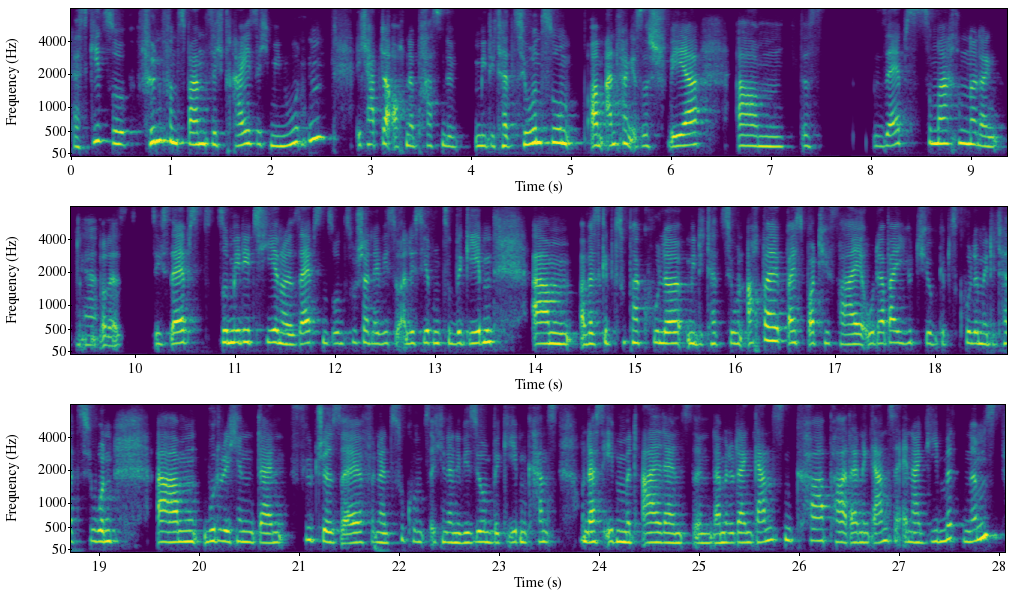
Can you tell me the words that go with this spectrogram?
Das geht so 25, 30 Minuten. Ich habe da auch eine passende Meditation zu. Am Anfang ist es schwer, ähm, das selbst zu machen ne, dann, ja. oder sich selbst zu meditieren oder selbst in so einen Zustand der Visualisierung zu begeben. Ähm, aber es gibt super coole Meditationen, auch bei, bei Spotify oder bei YouTube gibt es coole Meditationen, ähm, wo du dich in dein Future Self, in dein Zukunft, in deine Vision begeben kannst und das eben mit all deinen Sinn, damit du deinen ganzen Körper, deine ganze Energie mitnimmst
